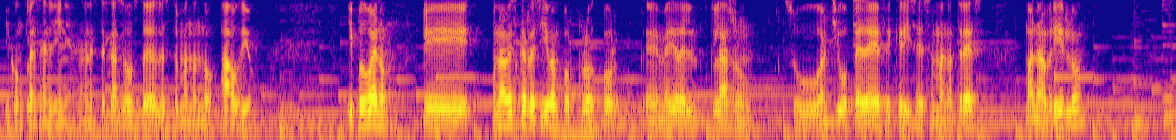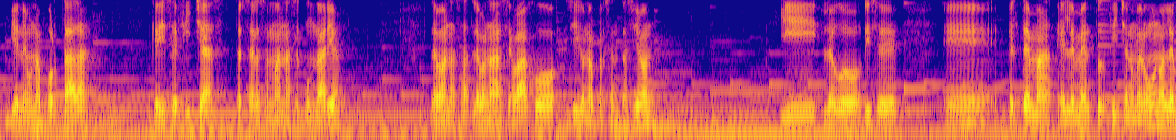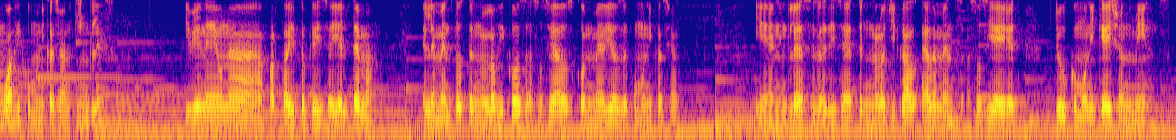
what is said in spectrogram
y con clase en línea. En este caso, a ustedes les estoy mandando audio. Y pues bueno, eh, una vez que reciban por, medio del Classroom su archivo PDF que dice semana 3, van a abrirlo, viene una portada que dice fichas, tercera semana secundaria, le van a, le van a dar hacia abajo, sigue una presentación y luego dice eh, el tema, elemento, ficha número 1, lenguaje y comunicación inglés. Y viene un apartadito que dice ahí el tema, elementos tecnológicos asociados con medios de comunicación y en inglés se les dice Technological Elements Associated to Communication Means.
